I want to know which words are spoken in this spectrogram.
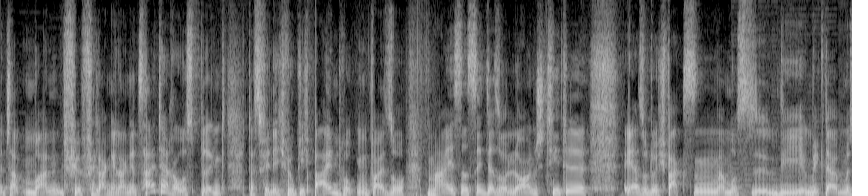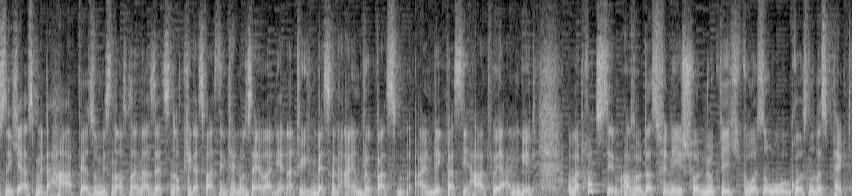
Jump'n'Run für, für lange, lange Zeit herausbringt. Das finde ich wirklich beeindruckend, weil so meistens sind ja so Launch-Titel eher so durchwachsen. Man muss, die Entwickler müssen sich erst mit der Hardware so ein bisschen auseinandersetzen. Okay, das war es Nintendo selber, die hat natürlich einen besseren Einblick, was, Einblick, was die Hardware angeht. Aber trotzdem, also das finde ich schon wirklich großen, großen Respekt.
